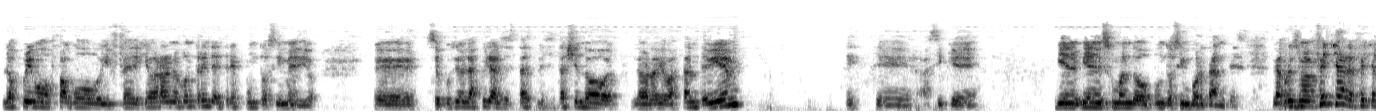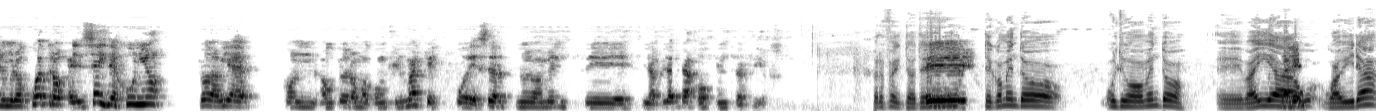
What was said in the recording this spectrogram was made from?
los primos Facu y Fede Giorrano con 33 puntos y medio. Eh, se pusieron las pilas, les está, les está yendo la verdad que bastante bien. Este, así que vienen, vienen sumando puntos importantes. La próxima fecha, la fecha número 4, el 6 de junio, todavía con autódromo confirmar que puede ser nuevamente La Plata o Entre Ríos. Perfecto, te, Eh, te comento, último momento, eh, Bahía Guavirá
